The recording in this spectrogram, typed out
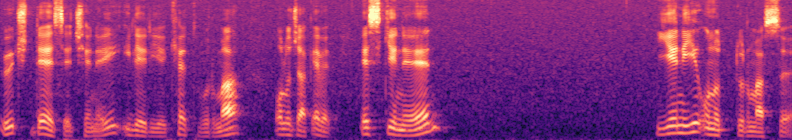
3 D seçeneği ileriye ket vurma olacak. Evet, eskinin yeniyi unutturması.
